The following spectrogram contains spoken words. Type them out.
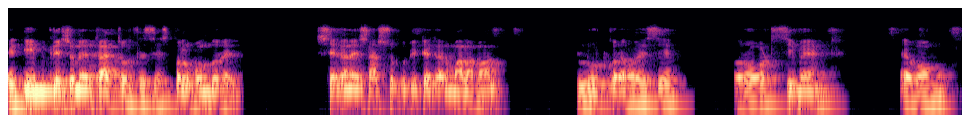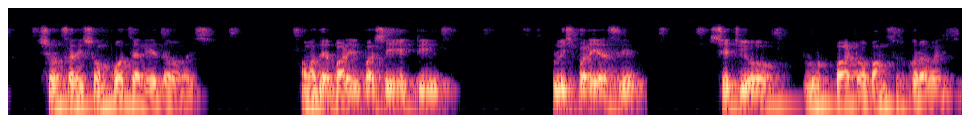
একটি ইমিগ্রেশনের কাজ চলতেছে স্থলবন্দরের সেখানে সাতশো কোটি টাকার মালামাল লুট করা হয়েছে। রড, সিমেন্ট এবং সরকারি সম্পদ জ্বালিয়ে দেওয়া হয়েছে। আমাদের বাড়ির পাশেই একটি পুলিশ বাড়ি আছে, সেটিও লুটপাট ও ভাঙচুর করা হয়েছে।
